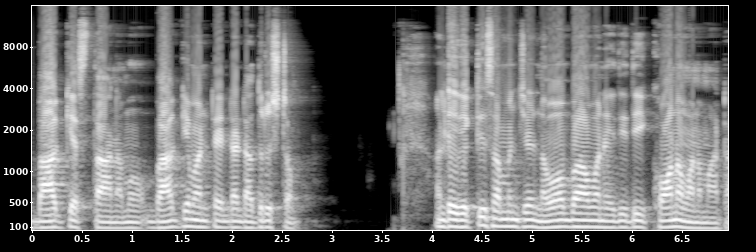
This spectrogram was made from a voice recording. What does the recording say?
భాగ్యస్థానము. భాగ్యం అంటే ఏంటంటే అదృష్టం. అంటే వ్యక్తికి సంబంధించిన నవభావం అనేది ఇది కోణం అన్నమాట.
